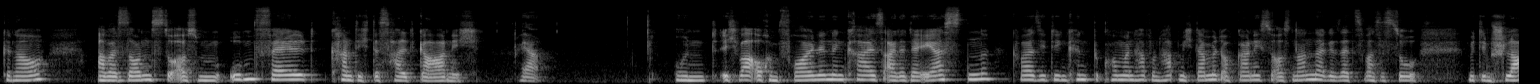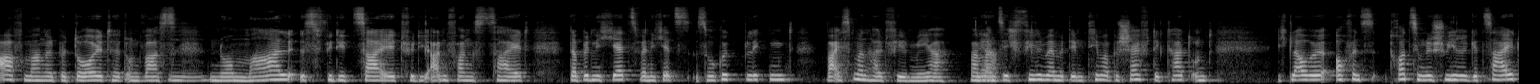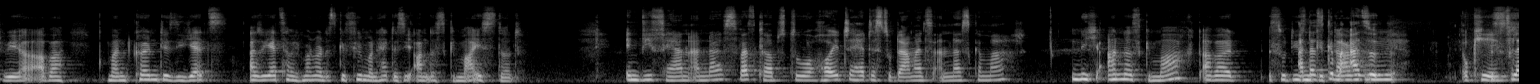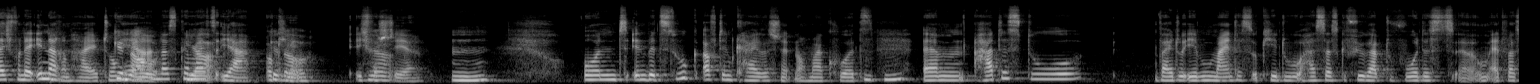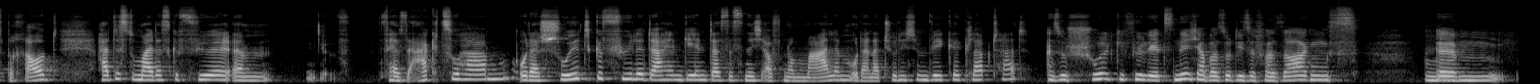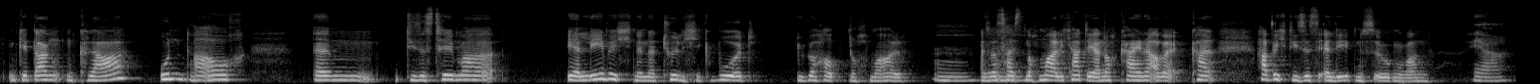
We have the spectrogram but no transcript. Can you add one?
genau. Aber sonst so aus dem Umfeld kannte ich das halt gar nicht. Ja. Und ich war auch im Freundinnenkreis eine der ersten, quasi, die ein Kind bekommen habe und habe mich damit auch gar nicht so auseinandergesetzt, was es so mit dem Schlafmangel bedeutet und was mhm. normal ist für die Zeit, für die Anfangszeit. Da bin ich jetzt, wenn ich jetzt so rückblickend, weiß man halt viel mehr, weil ja. man sich viel mehr mit dem Thema beschäftigt hat. Und ich glaube, auch wenn es trotzdem eine schwierige Zeit wäre, aber man könnte sie jetzt, also jetzt habe ich manchmal das Gefühl, man hätte sie anders gemeistert. Inwiefern anders? Was glaubst du, heute hättest du damals anders gemacht? Nicht anders gemacht, aber so diesen anders Gedanken... Also Okay, ist vielleicht von der inneren Haltung genau, her anders gemacht. Ja, ja okay. Genau. Ich verstehe. Ja. Mhm. Und in Bezug auf den Kaiserschnitt noch mal kurz. Mhm. Ähm, hattest du, weil du eben meintest, okay, du hast das Gefühl gehabt, du wurdest äh, um etwas beraubt, hattest du mal das Gefühl, ähm, versagt zu haben oder Schuldgefühle dahingehend, dass es nicht auf normalem oder natürlichem Weg geklappt hat? Also Schuldgefühle jetzt nicht, aber so diese Versagens mhm. ähm, Gedanken klar und mhm. auch ähm, dieses Thema, erlebe ich eine natürliche Geburt überhaupt nochmal? Mhm. Also was heißt mhm. nochmal? Ich hatte ja noch keine, aber habe ich dieses Erlebnis irgendwann? Ja,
